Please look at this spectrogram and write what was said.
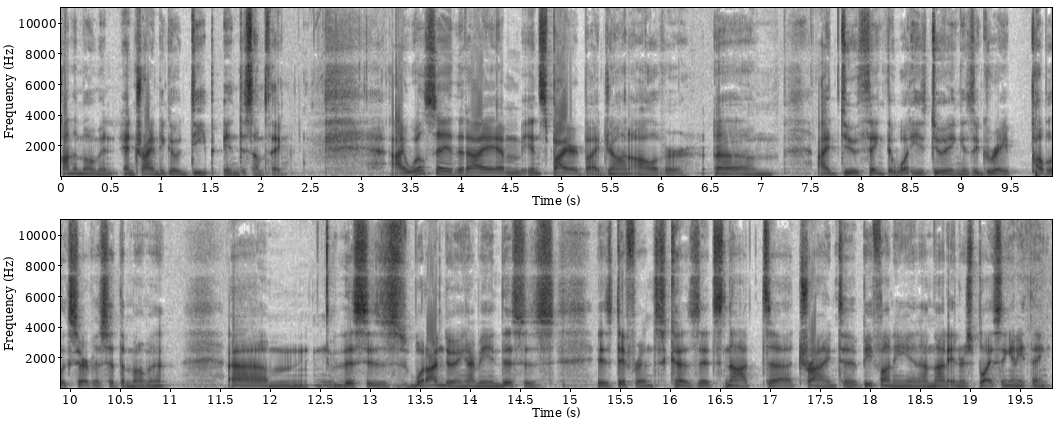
on the moment and trying to go deep into something. I will say that I am inspired by John Oliver. Um, I do think that what he's doing is a great public service at the moment. Um, this is what I'm doing. I mean, this is is different because it's not uh, trying to be funny, and I'm not intersplicing anything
